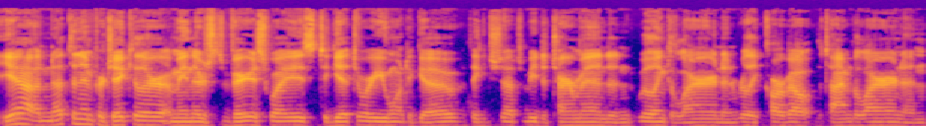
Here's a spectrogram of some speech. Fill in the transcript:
Yeah, nothing in particular. I mean, there's various ways to get to where you want to go. I think you just have to be determined and willing to learn and really carve out the time to learn and,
